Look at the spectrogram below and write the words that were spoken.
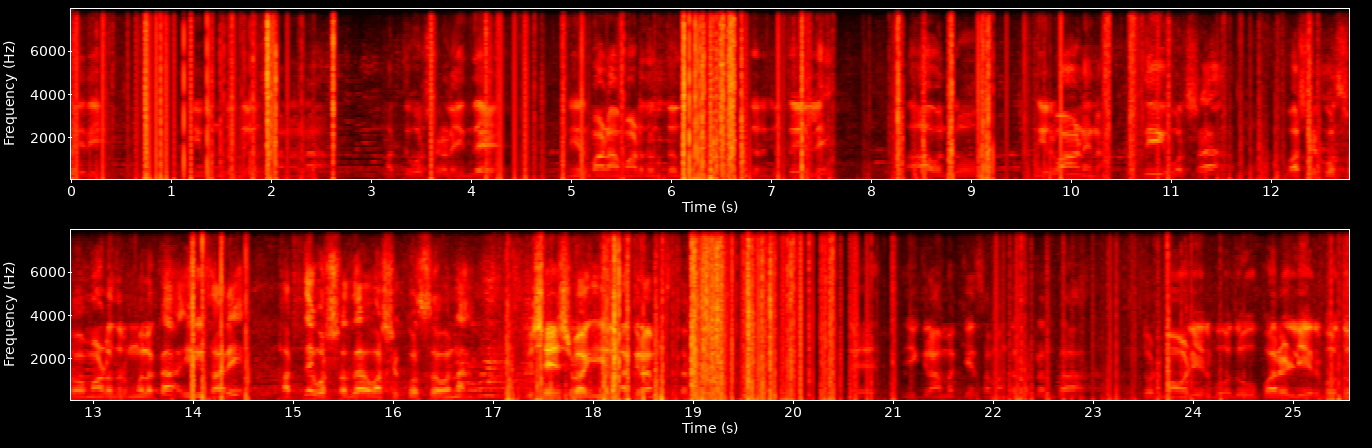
ಸೇರಿ ಈ ಒಂದು ದೇವಸ್ಥಾನನ ಹತ್ತು ವರ್ಷಗಳ ಹಿಂದೆ ನಿರ್ಮಾಣ ಮಾಡಿದಂಥದ್ದು. ಇದರ ಜೊತೆಯಲ್ಲಿ ಆ ಒಂದು ನಿರ್ವಹಣೆನ ಪ್ರತಿ ವರ್ಷ ವಾರ್ಷಿಕೋತ್ಸವ ಮಾಡೋದ್ರ ಮೂಲಕ ಈ ಸಾರಿ ಹತ್ತನೇ ವರ್ಷದ ವಾರ್ಷಿಕೋತ್ಸವವನ್ನು ವಿಶೇಷವಾಗಿ ಎಲ್ಲ ಗ್ರಾಮಸ್ಥರು ಮತ್ತು ಈ ಗ್ರಾಮಕ್ಕೆ ಸಂಬಂಧಪಟ್ಟಂಥ ದೊಡ್ಡಮಾವಳಿ ಇರ್ಬೋದು ಉಪಾರಳ್ಳಿ ಇರ್ಬೋದು,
